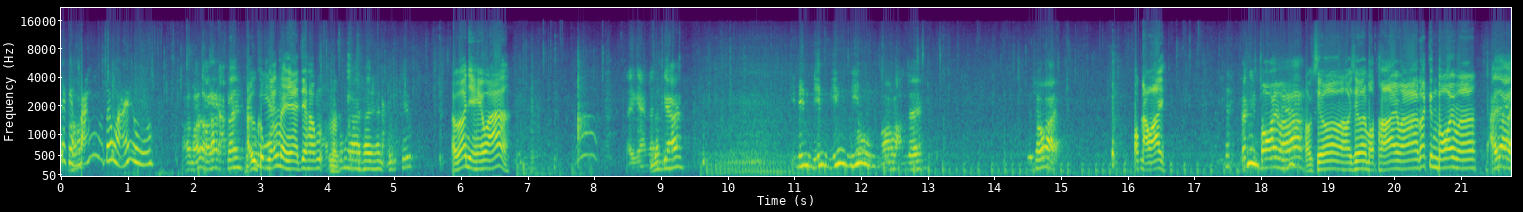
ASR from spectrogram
chắc em bắn tới ngoài luôn. Rồi mở rồi đó đập đi. Thử khúc ngắn này nha chứ không Nó cũng hơi hơi nặng chút xíu. Đâu có nhà heo à. Đây ra lên ra. Dính dính dính dính ngon lành đi. Số rồi. Bóc đầu ơi rất kinh boy mà. Hồi xưa hồi xưa một thời mà rất kinh boy mà. Chạy rồi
